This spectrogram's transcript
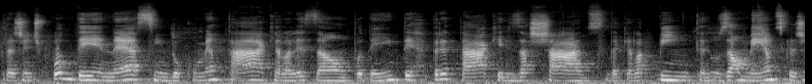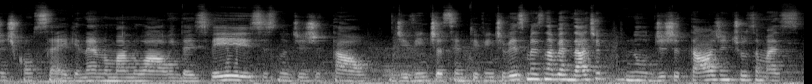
para a gente poder, né, assim, documentar aquela lesão, poder interpretar aqueles achados daquela pinta, nos aumentos que a gente consegue, né, no manual em 10 vezes, no digital de 20 a 120 vezes, mas na verdade no digital a gente usa mais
